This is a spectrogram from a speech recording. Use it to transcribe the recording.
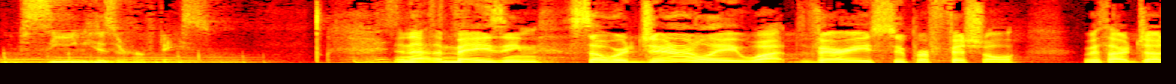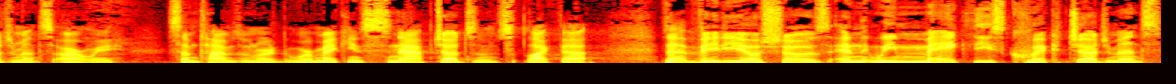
of seeing his or her face. Isn't that amazing? So we're generally what? Very superficial with our judgments, aren't we? Sometimes when we're, we're making snap judgments like that that video shows, and we make these quick judgments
